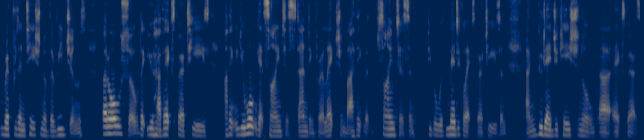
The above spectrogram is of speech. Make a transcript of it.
representation of the regions, but also that you have expertise. I think you won't get scientists standing for election, but I think that scientists and people with medical expertise and, and good educational uh, experts.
